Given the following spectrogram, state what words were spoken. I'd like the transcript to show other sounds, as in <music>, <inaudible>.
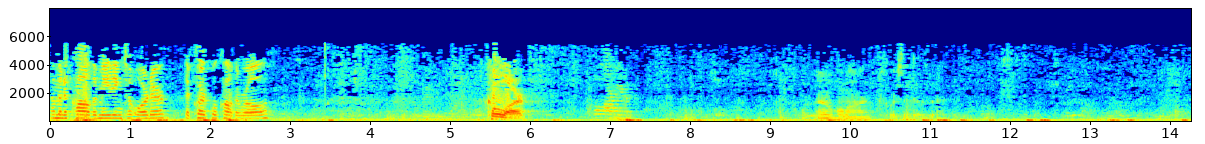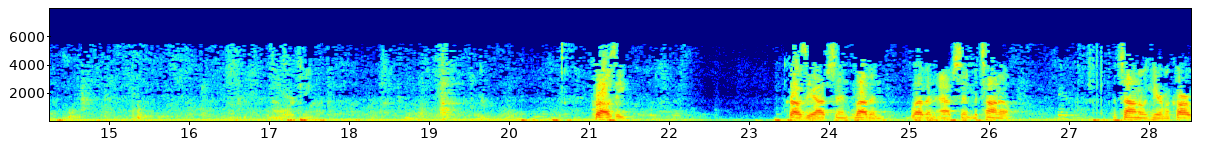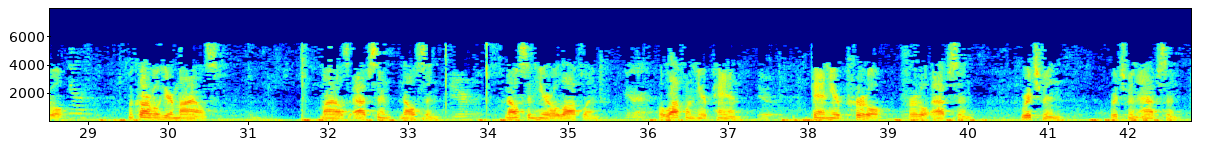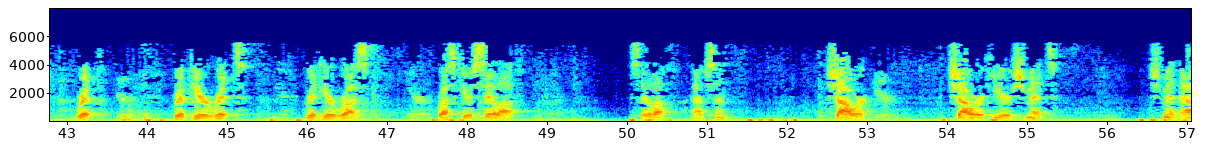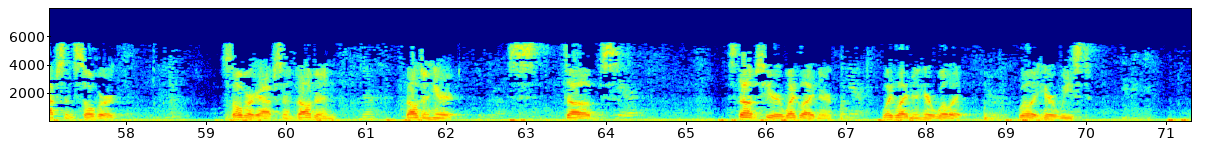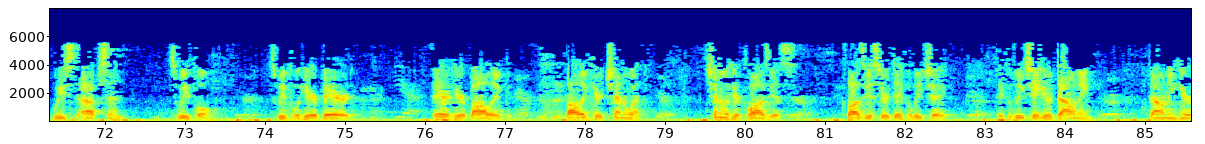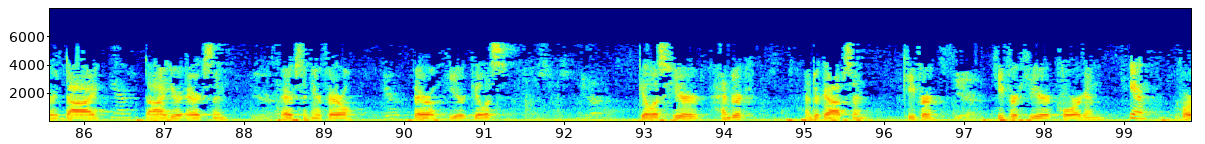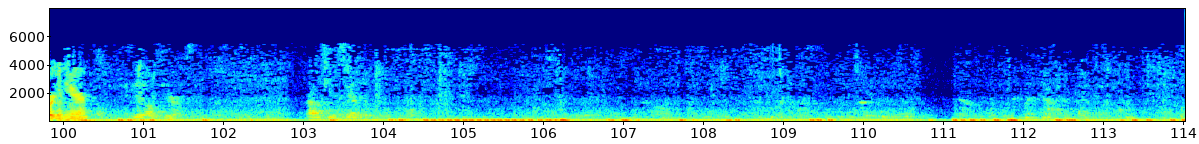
I'm going to call the meeting to order. The clerk will call the roll. Kolar. Kolar here. Oh, hold on. Of course it does that. Not working. Krause. Krause absent. Levin. Levin absent. Matano. Matano here. McCarville. McCarville here. Miles. Miles absent. Nelson. Here. Nelson here. O'Laughlin. O'Laughlin here. Pan. Here. Pan here. Pertl. Pertl absent. Richmond. Richmond absent. Ripp. Here. Ripp here. Ritt. Ritt here. Rusk. Here. Rusk here. Salov. Salov absent. Schauer. Here. Schauer here. Schmidt. Schmidt absent. Solberg. Solberg absent. Veldren. Veldren here. Stubbs. Here. Stubbs here. Wegleitner. Wegleitner here. Willett. Willett here. Wuest. Wuest absent. Zweifel. Zweifel here. Bayrd. Bayrd here. Bollig. Bollig here. Chenoweth. Here. Chenoweth here. Clausius. Clausius here. De Felice. De Felice here. Downing. Downing here. Dye. Die here. Erickson. Erickson here. Ferrell. Here. Ferrell here. Gillis. Gillis here. Hendrick. Hendrick absent. Kiefer. Here. Kiefer here. Corrigan. Here. Corrigan here.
